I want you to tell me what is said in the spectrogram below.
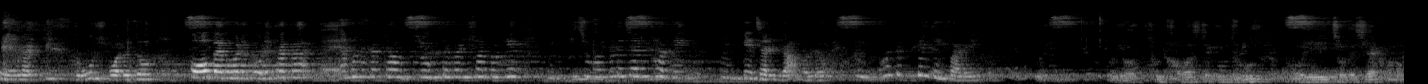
ওর আর কি দোষ বলো তো? অব্যবহারে করে থাকা এমন এক একটা জমিদার সম্পর্কে কিছু গল্প তো থাকে বেচারি গ্রাম হলো। হয়তো পেতেই পারে। ওই অদ্ভুত আওয়াজটা কিন্তু হয়েই চলেছে এখনও।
